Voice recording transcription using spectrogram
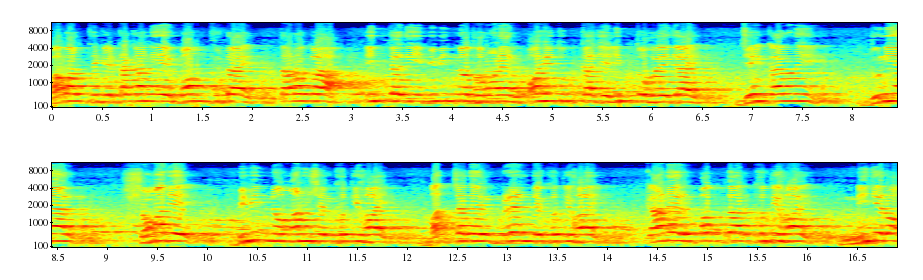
বাবার থেকে টাকা নিয়ে বম ফুটায়, তারকা ইত্যাদি বিভিন্ন ধরনের অহেতুক কাজে লিপ্ত হয়ে যায়। যে কারণে দুনিয়ার সমাজে বিভিন্ন মানুষের ক্ষতি হয়, বাচ্চাদের ব্রেনতে ক্ষতি হয়, কানের পদ্মার ক্ষতি হয়, নিজেরও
